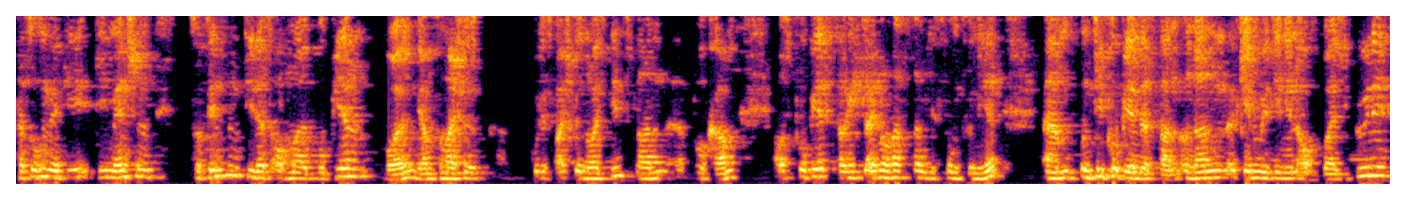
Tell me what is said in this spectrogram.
versuchen wir die, die Menschen zu finden, die das auch mal probieren wollen. Wir haben zum Beispiel ein gutes Beispiel, neues Dienstplanprogramm ausprobiert, sage ich gleich noch was dann, wie es funktioniert. Ähm, und die probieren das dann. Und dann geben wir denen auch mal die Bühne.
